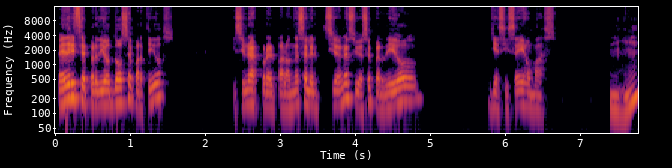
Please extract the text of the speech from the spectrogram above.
Pedri se perdió 12 partidos, y si no es por el parón de selecciones, se hubiese perdido 16 o más. Ujú.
